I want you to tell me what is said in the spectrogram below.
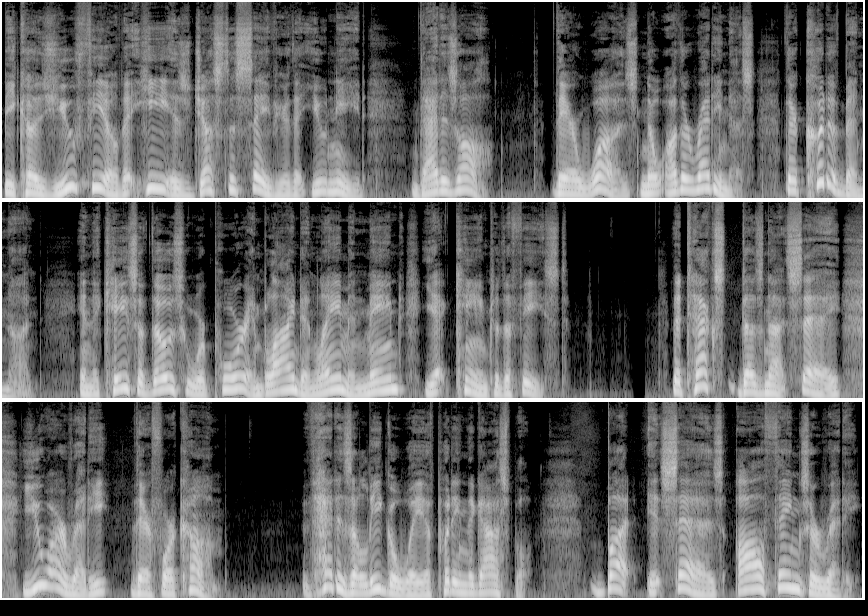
because you feel that He is just the Savior that you need, that is all. There was no other readiness. There could have been none in the case of those who were poor and blind and lame and maimed, yet came to the feast. The text does not say, You are ready, therefore come. That is a legal way of putting the gospel. But it says, All things are ready.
